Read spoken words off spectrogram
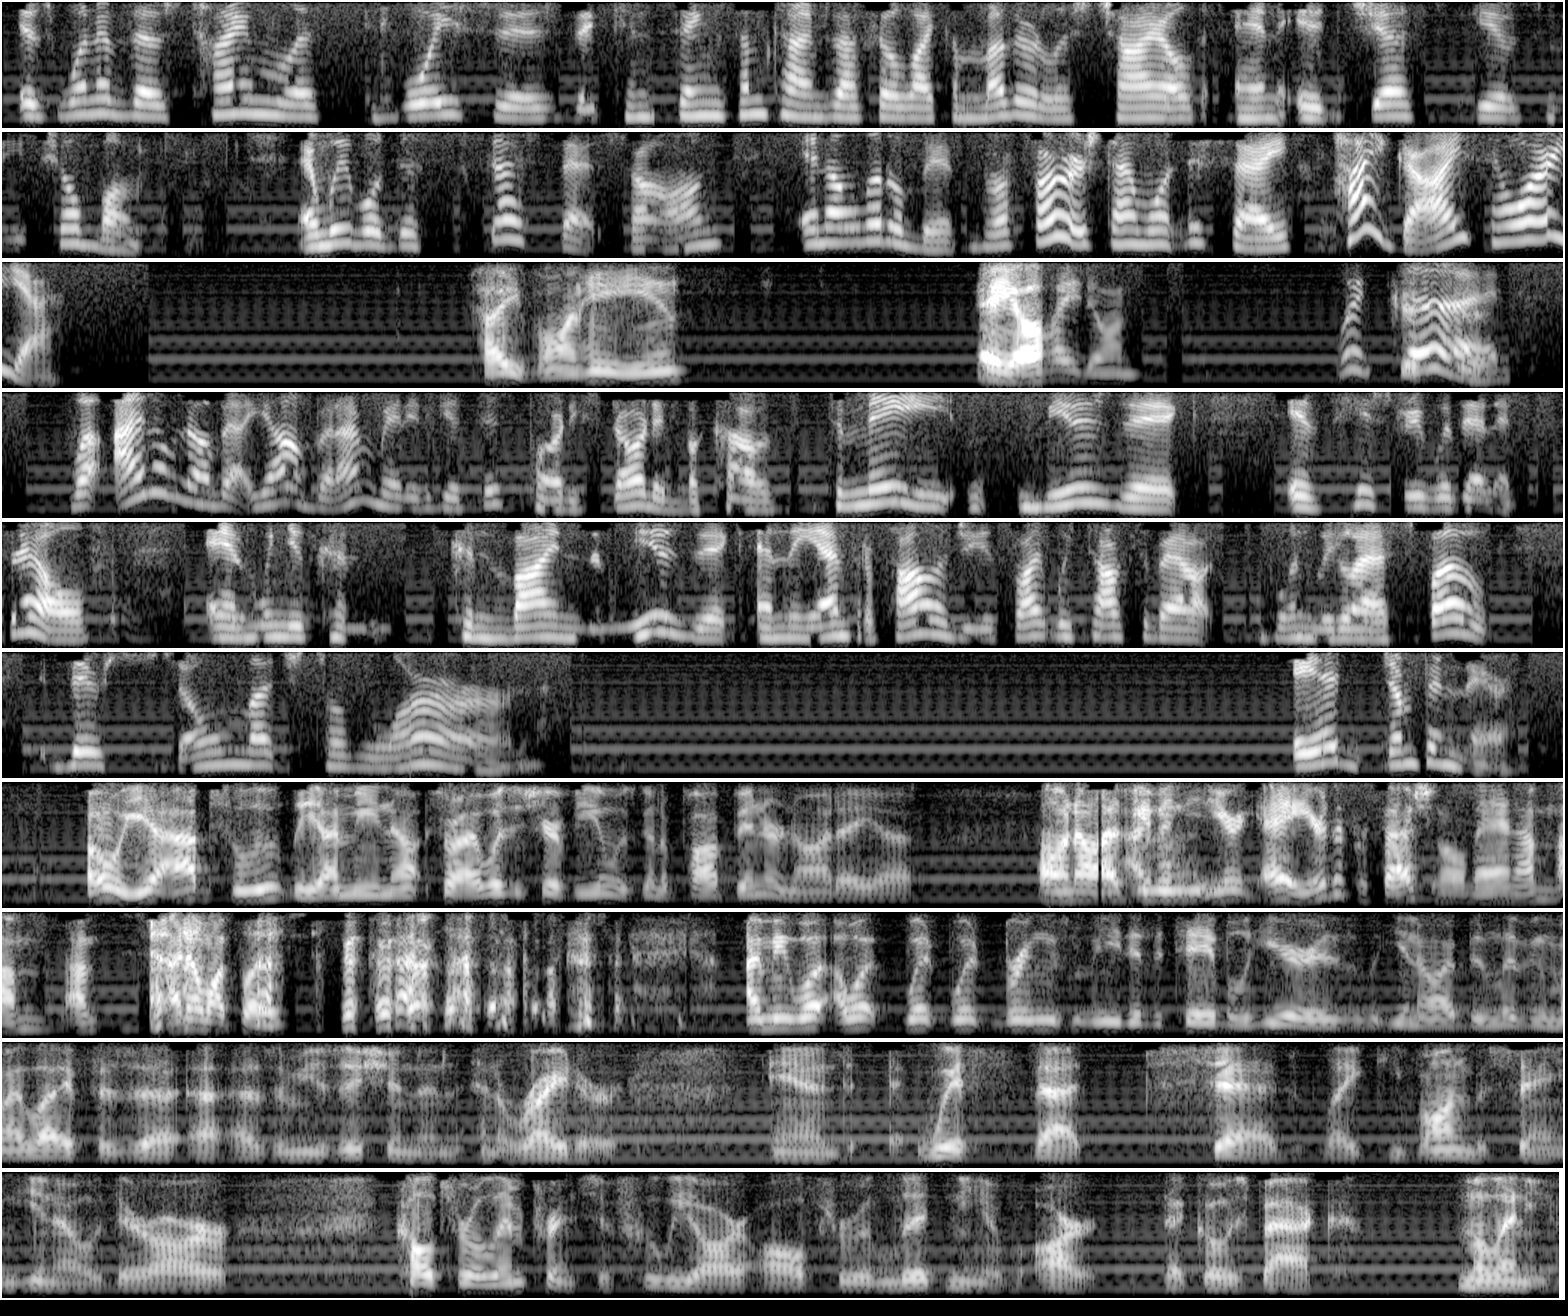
is one of those timeless voices that can sing. Sometimes I feel like a motherless child, and it just gives me chill bumps. And we will discuss that song in a little bit. But first, I want to say, hi, guys. How are you? Hi, Vaughn. Hey, Ian. Hey y'all, how you doing? We're good. good. Well, I don't know about y'all, but I'm ready to get this party started because to me, music is history within itself, and when you can combine the music and the anthropology, it's like we talked about when we last spoke. There's so much to learn. Ed, jump in there. Oh yeah, absolutely. I mean, uh, sorry, I wasn't sure if Ian was going to pop in or not. I. Uh, oh no, I was giving. I mean, you're hey, you're the professional, man. I'm I'm I'm I know my place. I mean, what what what what brings me to the table here is, you know, I've been living my life as a as a musician and, and a writer, and with that said, like Yvonne was saying, you know, there are cultural imprints of who we are all through a litany of art that goes back millennia.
